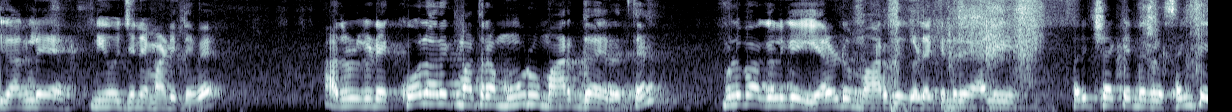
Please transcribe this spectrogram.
ಈಗಾಗಲೇ ನಿಯೋಜನೆ ಮಾಡಿದ್ದೇವೆ. ಅದರೊಳಗಡೆ ಕೋಲಾರಕ್ಕೆ ಮಾತ್ರ ಮೂರು ಮಾರ್ಗ ಇರುತ್ತೆ. ಮುಳುಬಾಗಲಿಗೆ ಎರಡು ಮಾರ್ಗಗಳು. ಯಾಕೆಂದರೆ ಅಲ್ಲಿ ಪರೀಕ್ಷಾ ಕೇಂದ್ರಗಳ ಸಂಖ್ಯೆ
